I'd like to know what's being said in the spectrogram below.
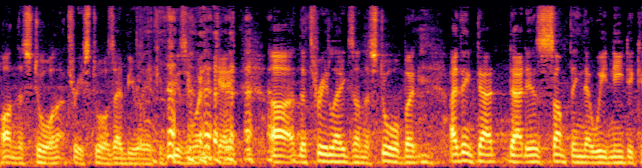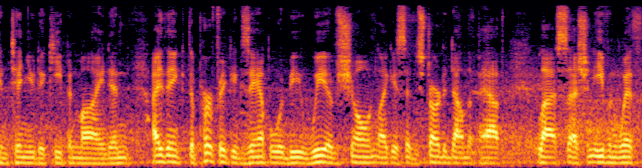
on the stool, not three stools, that'd be really confusing, when it came. Uh, the three legs on the stool, but I think that that is something that we need to continue to keep in mind. And I think the perfect example would be we have shown, like I said, we started down the path last session, even with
